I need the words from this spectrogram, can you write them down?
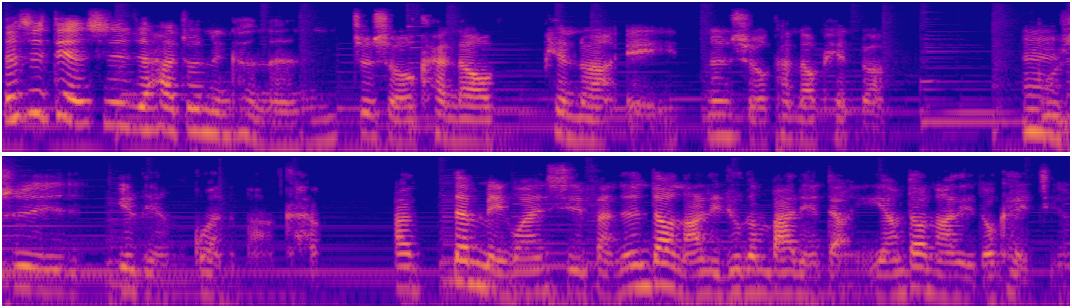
但是电视它就你可能这时候看到片段 A，那时候看到片段不是一连贯的嘛看啊。但没关系，反正到哪里就跟八点档一样，到哪里都可以接入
